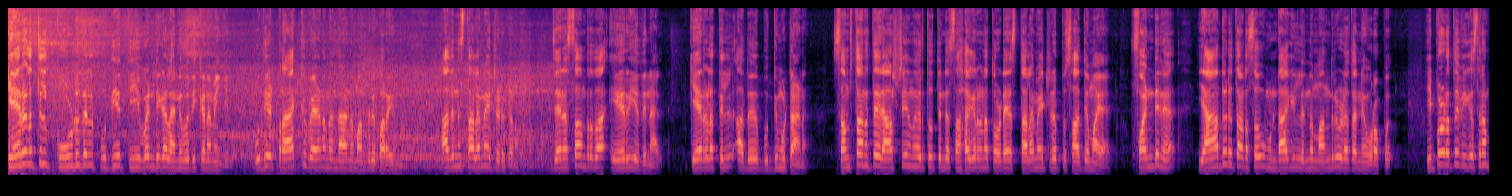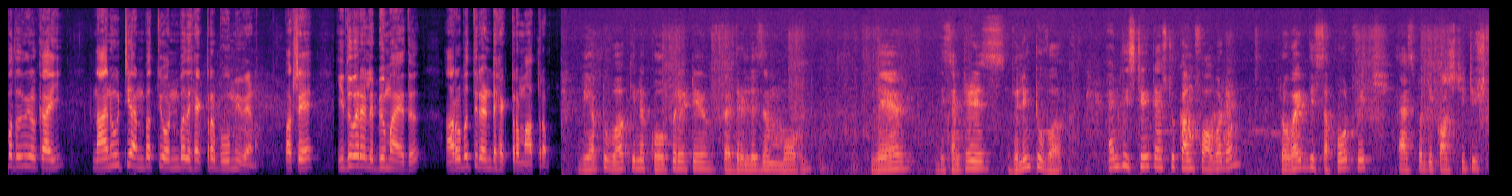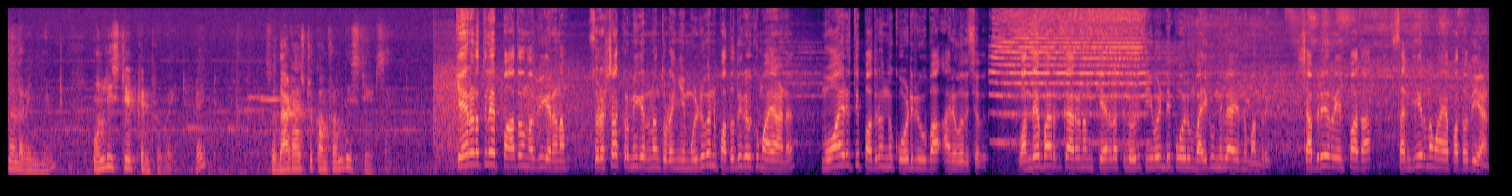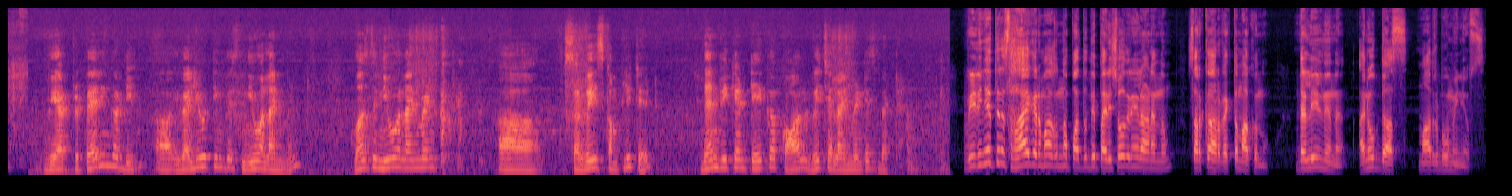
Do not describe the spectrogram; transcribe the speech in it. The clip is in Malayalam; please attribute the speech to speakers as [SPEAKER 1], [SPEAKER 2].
[SPEAKER 1] കേരളത്തിൽ കൂടുതൽ പുതിയ തീവണ്ടികൾ അനുവദിക്കണമെങ്കിൽ പുതിയ ട്രാക്ക് വേണമെന്നാണ് മന്ത്രി പറയുന്നത്. അതിന് സ്ഥലമേറ്റെടുക്കണം ജനസാന്ദ്രത ഏറിയതിനാൽ കേരളത്തിൽ അത് ബുദ്ധിമുട്ടാണ്. സംസ്ഥാനത്തെ രാഷ്ട്രീയ നേതൃത്വത്തിന്റെ സഹകരണത്തോടെ സ്ഥലമേറ്റെടുപ്പ് സാധ്യമായാൽ ഫണ്ടിന് യാതൊരു തടസ്സവും ഉണ്ടാകില്ലെന്ന് മന്ത്രിയുടെ തന്നെ ഉറപ്പ്. ഇപ്പോഴത്തെ വികസന പദ്ധതികൾക്കായി നാനൂറ്റി അൻപത്തി ഒൻപത് ഹെക്ടർ ഭൂമി വേണം. പക്ഷേ ഇതുവരെ ലഭ്യമായത് അറുപത്തിരണ്ട് ഹെക്ടർ മാത്രം.
[SPEAKER 2] We have to work in a cooperative federalism mode. Where the center is willing to work and the state has to come forward and provide the support which as per the constitutional arrangement only state can provide right so that has to come from the state side
[SPEAKER 1] കേരളത്തിലെ പാത നവീകരണം സുരക്ഷാ ക്രമീകരണം തുടങ്ങി മുഴുവൻ പദ്ധതികൾക്കുമായാണ് മൂവായിരത്തി പതിനൊന്ന് കോടി രൂപ അനുവദിച്ചത് വന്ദേ ഭാരത് കാരണം കേരളത്തിൽ ഒരു തീവണ്ടി പോലും വൈകുന്നില്ല എന്ന് മന്ത്രി ശബരി റെയിൽപാത സങ്കീർണമായ പദ്ധതിയാണ്
[SPEAKER 2] we are preparing a deep, uh, evaluating this new alignment once the new alignment uh, survey is completed then we can take a call which alignment is better
[SPEAKER 1] വിഴിഞ്ഞത്തിന് സഹായകരമാകുന്ന പദ്ധതി പരിശോധനയിലാണെന്നും സർക്കാർ വ്യക്തമാക്കുന്നു ഡൽഹിയിൽ നിന്ന് അനൂപ് ദാസ് മാതൃഭൂമി ന്യൂസ്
